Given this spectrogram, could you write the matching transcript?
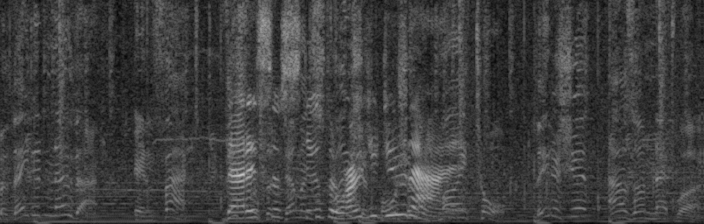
But they didn't know that. In fact, That this is was the so stupid. Why would you do that? My talk, leadership as a network.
